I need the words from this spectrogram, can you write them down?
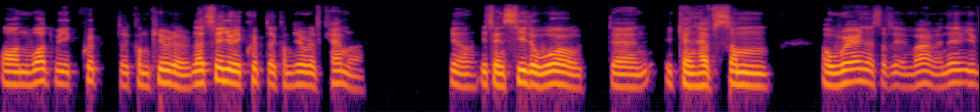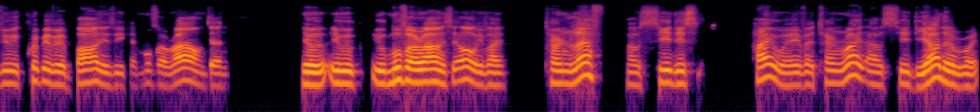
on what we equip the computer let's say you equip the computer with camera you know it can see the world then it can have some awareness of the environment and then if you equip it with bodies it can move around then you you you move around and say oh if i turn left i'll see this highway, if I turn right, I'll see the other road,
